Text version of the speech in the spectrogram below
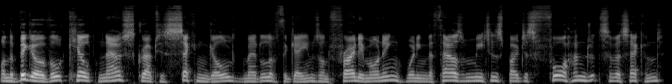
On the big oval, Kjeld Nuis grabbed his second gold medal of the Games on Friday morning, winning the 1,000 metres by just four hundredths of a second.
